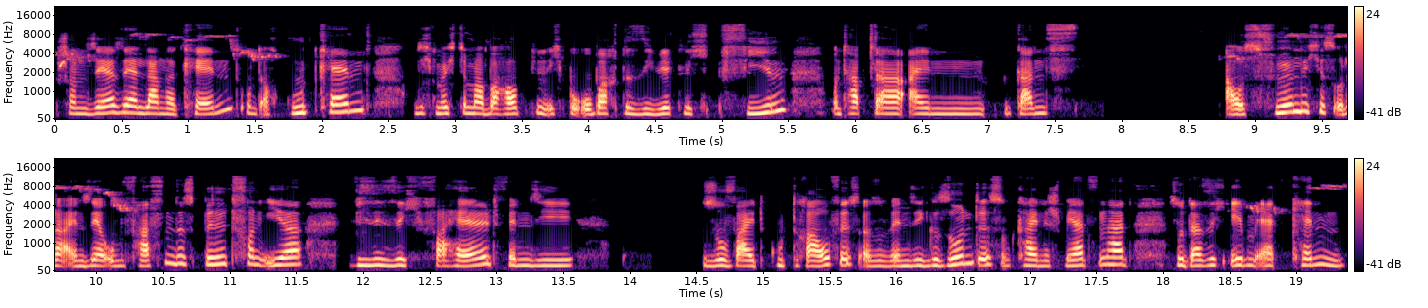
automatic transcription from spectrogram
schon sehr, sehr lange kennt und auch gut kennt, und ich möchte mal behaupten, ich beobachte sie wirklich viel und habe da ein ganz ausführliches oder ein sehr umfassendes Bild von ihr, wie sie sich verhält, wenn sie soweit gut drauf ist, also wenn sie gesund ist und keine Schmerzen hat, so dass ich eben erkennen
